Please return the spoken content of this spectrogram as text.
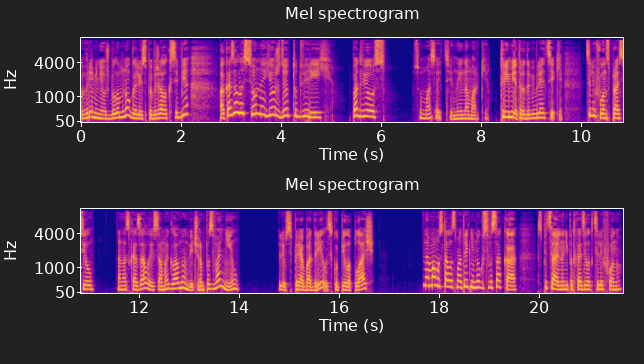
Времени уж было много, Люся побежала к себе, Оказалось, он ее ждет у дверей. Подвез. С ума сойти, на иномарке. Три метра до библиотеки. Телефон спросил. Она сказала, и самое главное, он вечером позвонил. Люся приободрилась, купила плащ. На маму стала смотреть немного свысока, специально не подходила к телефону.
